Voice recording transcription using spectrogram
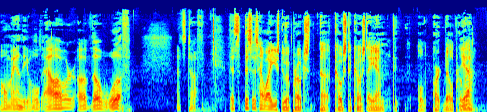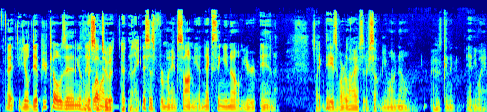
Oh man, the old hour of the woof. That's tough. This this is how I used to approach uh, Coast to Coast AM, the old Art Bell program. Yeah. You'll dip your toes in. You'll think, Listen well, to I'm- it at night. This is for my insomnia. Next thing you know, you're in. It's like Days of Our Lives or something. You want to know who's going to. Anyway.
